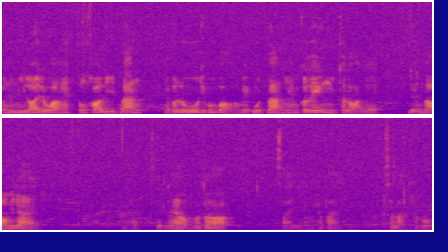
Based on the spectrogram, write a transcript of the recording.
มันมีรอยรั่วไงตรงคอหลีดบ้าง แล้วก็รูที่ผมบอกไม่อุดบ้างเนี่ยมันก็เร่งตลอดเลย เดินเบาไม่ได้นะฮะเสร็จแล้วแล้วก็ใส่เข้าไปสลัดครับผม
